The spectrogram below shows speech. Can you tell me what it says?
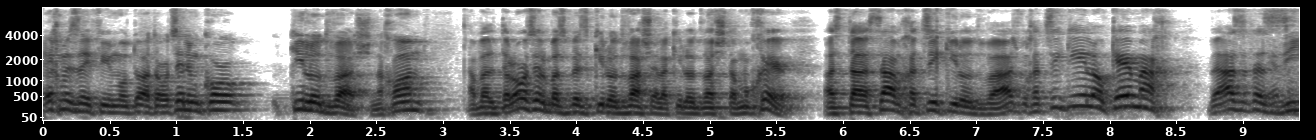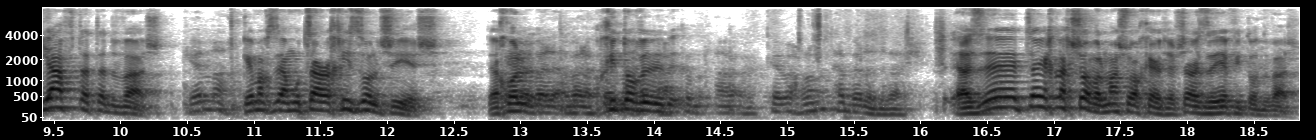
איך מזייפים אותו? אתה רוצה למכור קילו דבש, נכון? אבל אתה לא רוצה לבזבז קילו דבש על הקילו דבש שאתה מוכר. אז אתה שם חצי קילו דבש וחצי קילו קמח, ואז אתה זייפת את הדבש. קמח. קמח זה המוצר הכי זול שיש. אתה יכול, אבל- אבל הכי הקמח- טוב, הקמח לא מתחבר לדבש. אז אה, צריך לחשוב על משהו אחר שאפשר לזייף איתו דבש.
